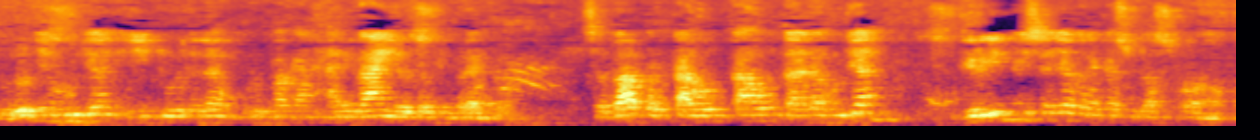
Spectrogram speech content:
turunnya hujan itu adalah merupakan hari raya bagi mereka. Sebab bertahun-tahun tak ada hujan gerimis saja mereka sudah seronok.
